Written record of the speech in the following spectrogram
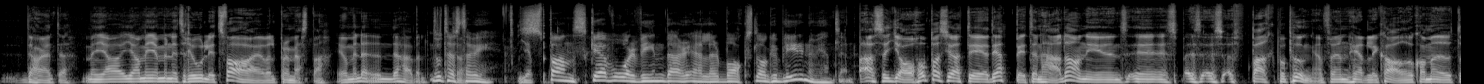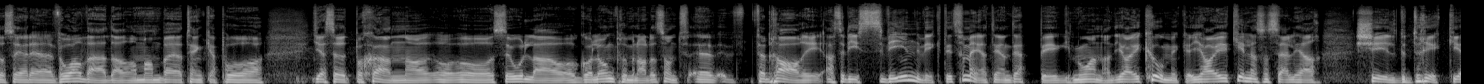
det, har jag inte. Men, jag, ja, men, ja, men ett roligt svar har jag väl på det mesta. Jo, men det, det har jag väl. Då testar vi. Japp. Spanska vårvindar eller bakslag, hur blir det nu egentligen? Alltså jag hoppas ju att det är deppigt. Den här dagen är ju en eh, sp- spark på pungen för en hederlig karl att komma ut och så är det vårväder och man börjar tänka på att ge sig ut på sjön och, och, och sola och gå långpromenad och sånt. Eh, Februari, alltså det är svinviktigt för mig att det är en deppig månad. Jag är komiker, jag är ju killen som säljer kyld dryck i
